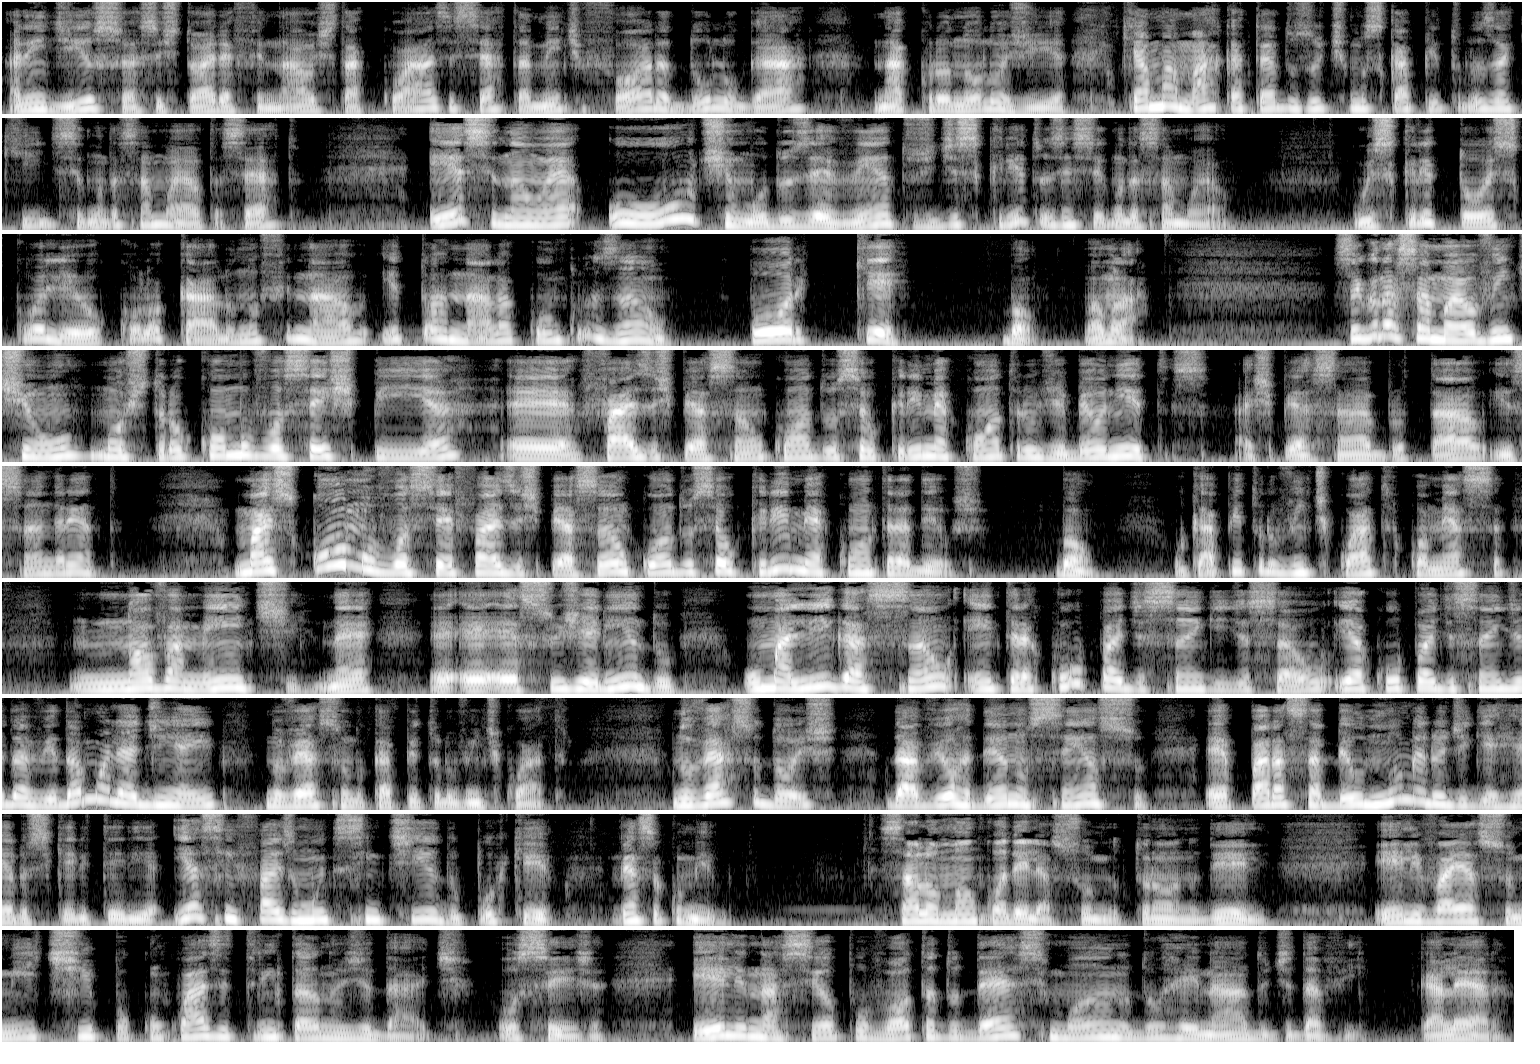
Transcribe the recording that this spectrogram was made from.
Além disso, essa história final está quase certamente fora do lugar na cronologia, que é uma marca até dos últimos capítulos aqui de 2 Samuel, tá certo? Esse não é o último dos eventos descritos em 2 Samuel. O escritor escolheu colocá-lo no final e torná-lo a conclusão. Por quê? Bom, vamos lá. Segundo Samuel 21, mostrou como você espia, é, faz expiação quando o seu crime é contra os gibeonitas. A expiação é brutal e sangrenta. Mas como você faz expiação quando o seu crime é contra Deus? Bom, o capítulo 24 começa novamente, né, é, é, é, sugerindo uma ligação entre a culpa de sangue de Saul e a culpa de sangue de Davi. Dá uma olhadinha aí no verso 1 do capítulo 24. No verso 2, Davi ordena um censo é, para saber o número de guerreiros que ele teria. E assim faz muito sentido, porque, pensa comigo, Salomão, quando ele assume o trono dele, ele vai assumir tipo com quase 30 anos de idade. Ou seja, ele nasceu por volta do décimo ano do reinado de Davi. Galera,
